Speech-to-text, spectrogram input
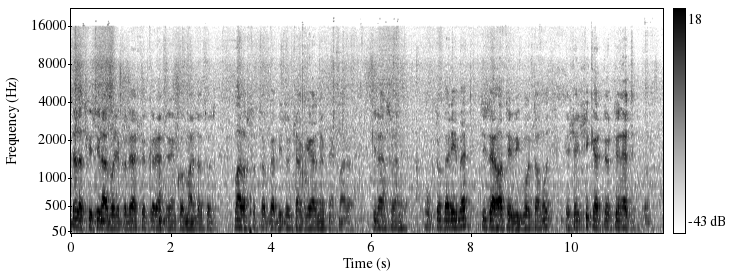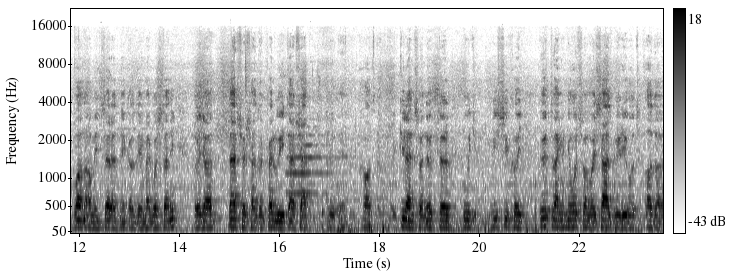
Szelecki Szilárd vagyok az első kerületi önkormányzathoz. Választottak be bizottsági elnöknek már a 90 októberében. 16 évig voltam ott, és egy sikertörténet van, amit szeretnék azért megosztani, hogy a társasházak felújítását 95-től úgy visszük, hogy 50, 80 vagy 100 milliót ad a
